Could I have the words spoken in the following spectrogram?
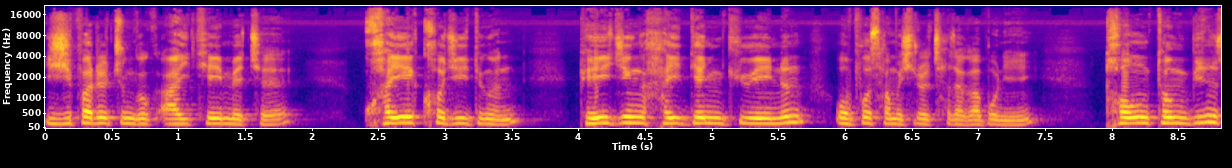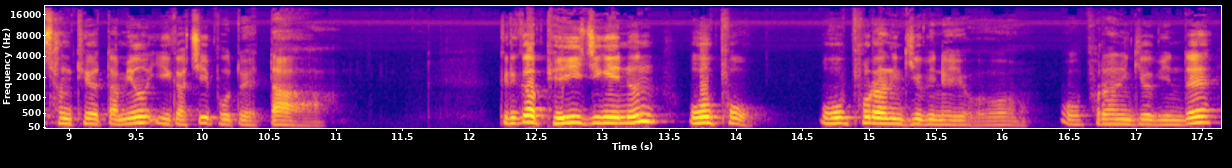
28일 중국 IT 매체 콰이 커지 등은 베이징 하이덴규에 있는 오포 사무실을 찾아가 보니 텅텅 빈 상태였다며 이같이 보도했다. 그러니까 베이징에는 오포, 오포라는 기업이네요. 오포라는 기업인데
